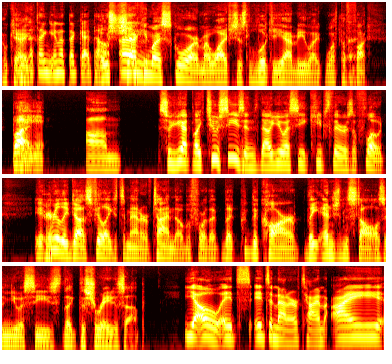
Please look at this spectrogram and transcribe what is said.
Okay. I'm not that, you're not that guy, pal. I was checking Um, my score, and my wife's just looking at me like, "What the fuck?" But um, so you got like two seasons now. USC keeps theirs afloat. It Sure. really does feel like it's a matter of time though before the the, the car, the engine stalls, and USC's like the charade is up. Yeah, oh, it's it's a matter of time. I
